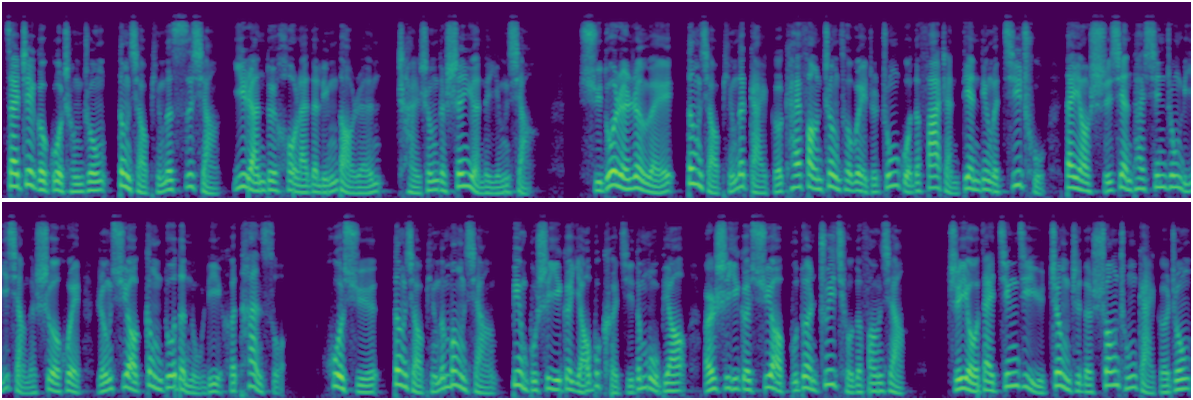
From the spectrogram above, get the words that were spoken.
在这个过程中，邓小平的思想依然对后来的领导人产生着深远的影响。许多人认为，邓小平的改革开放政策为着中国的发展奠定了基础，但要实现他心中理想的社会，仍需要更多的努力和探索。或许，邓小平的梦想并不是一个遥不可及的目标，而是一个需要不断追求的方向。只有在经济与政治的双重改革中，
